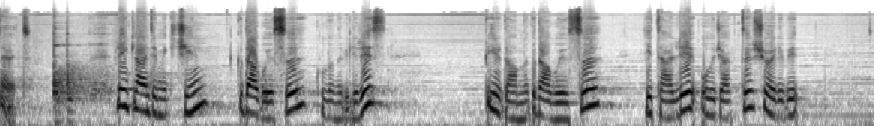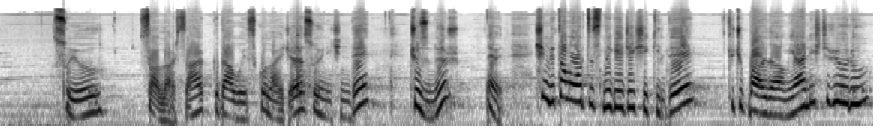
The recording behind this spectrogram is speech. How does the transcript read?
Evet. Renklendirmek için gıda boyası kullanabiliriz. Bir damla gıda boyası yeterli olacaktır. Şöyle bir suyu sallarsak gıda boyası kolayca suyun içinde çözünür. Evet. Şimdi tam ortasına gelecek şekilde küçük bardağımı yerleştiriyorum.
